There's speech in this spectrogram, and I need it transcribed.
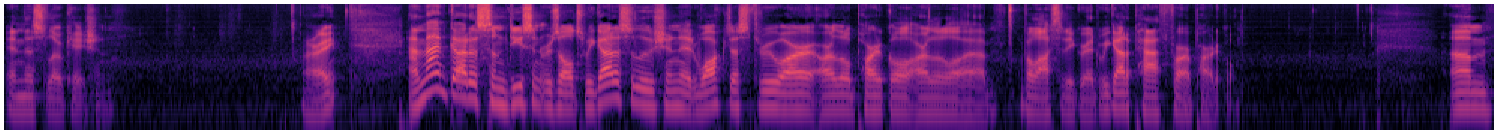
in this location. All right. And that got us some decent results. We got a solution. It walked us through our, our little particle, our little uh, velocity grid. We got a path for our particle. Um,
